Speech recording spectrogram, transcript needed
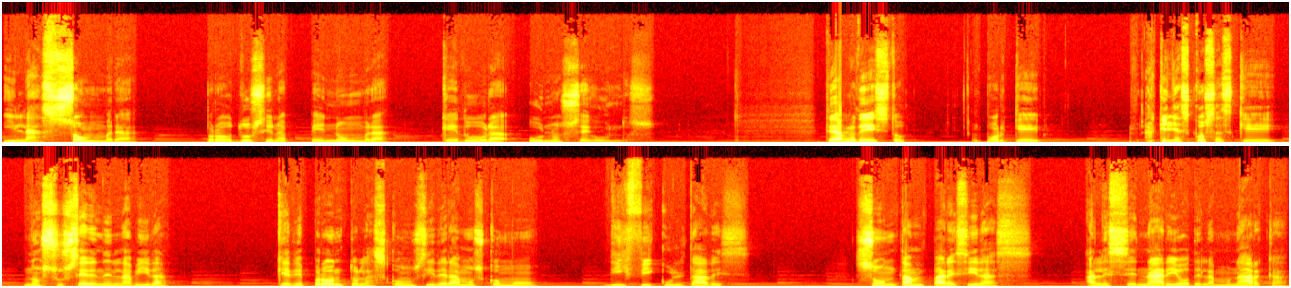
y la sombra produce una penumbra que dura unos segundos. Te hablo de esto porque aquellas cosas que nos suceden en la vida, que de pronto las consideramos como dificultades, son tan parecidas al escenario de la monarca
